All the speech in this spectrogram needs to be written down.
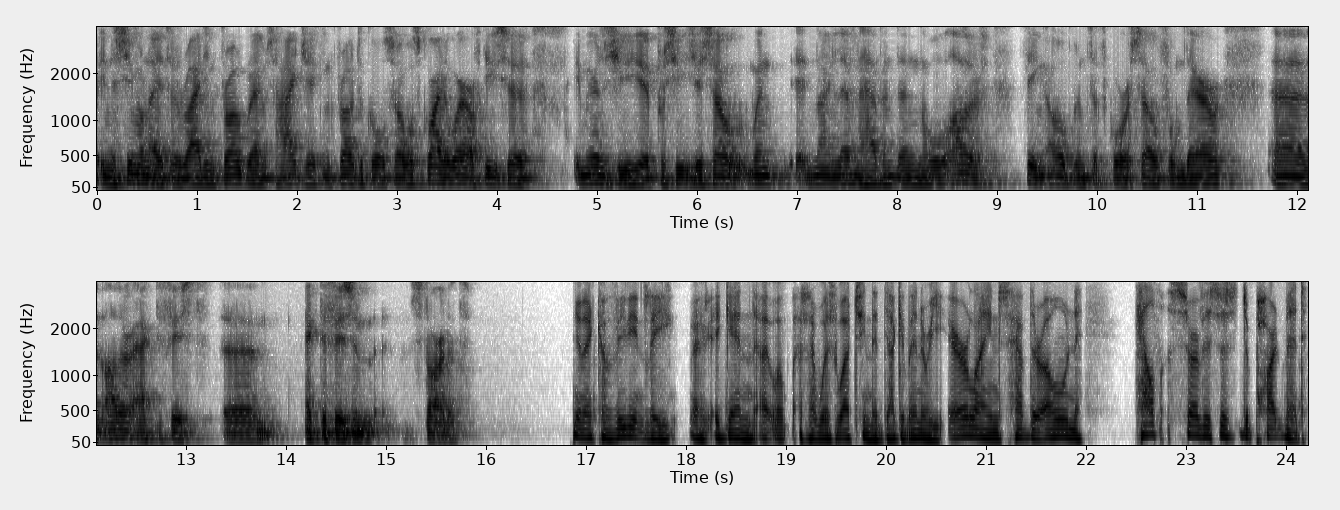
in the simulator, writing programs, hijacking protocols. So I was quite aware of these uh, emergency uh, procedure. So when 9/11 happened, then the whole other thing opened, of course. So from there, uh, other activists um, activism started. You know, conveniently, uh, again, uh, as I was watching the documentary, airlines have their own health services department.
